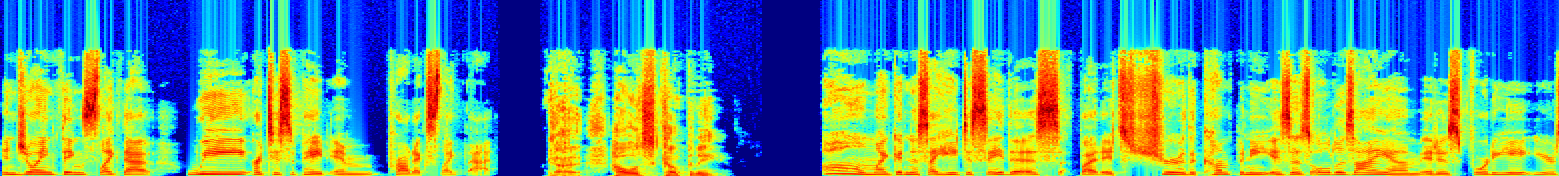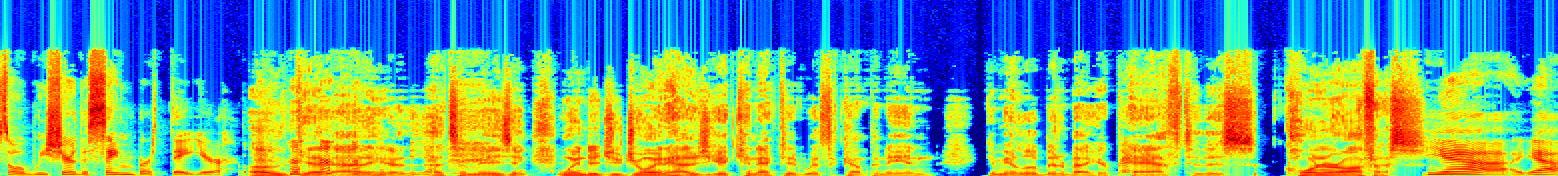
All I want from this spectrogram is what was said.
enjoying things like that, we participate in products like that. Got it. How old's the company? Oh my goodness, I hate to say this, but it's true. The company is as old as I am. It is 48 years old. We share the same birthday year. oh, get out of here. yeah. That's amazing. When did you join? How did you get connected with the company? And give me a little bit about your path to this corner office. Yeah, yeah.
